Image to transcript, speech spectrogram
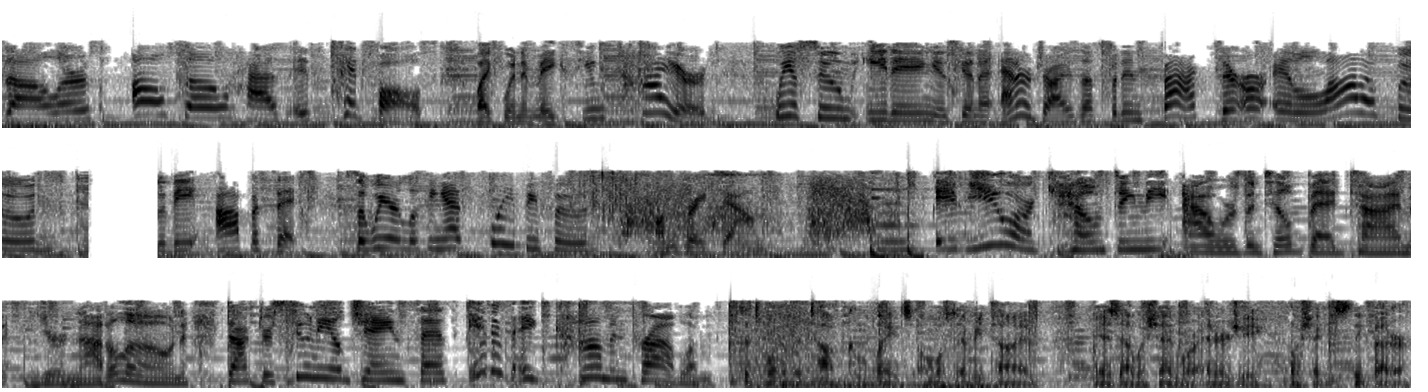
dollars also has its pitfalls, like when it makes you tired. We assume eating is going to energize us, but in fact, there are a lot of foods the opposite. So we are looking at sleepy foods on the breakdown. Are counting the hours until bedtime, you're not alone. Dr. Suneil Jain says it is a common problem. That's one of the top complaints almost every time is I wish I had more energy. I wish I could sleep better.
